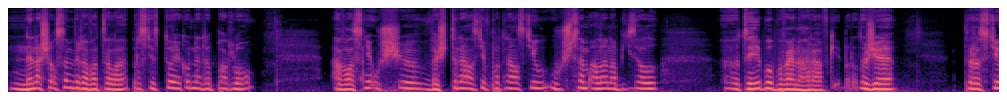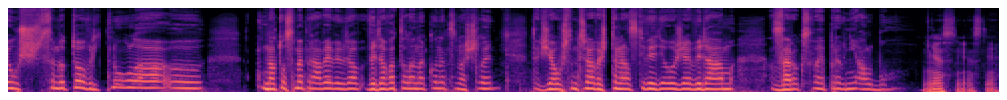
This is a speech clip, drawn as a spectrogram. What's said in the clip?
nenašel jsem vydavatele, prostě to jako nedopadlo. A vlastně už eh, ve 14, v 15 už jsem ale nabízel uh, ty hip-hopové nahrávky, protože prostě už jsem do toho vlítnul a uh, na to jsme právě vydavatele nakonec našli, takže já už jsem třeba ve 14 věděl, že vydám za rok své první album. Jasně, jasně.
